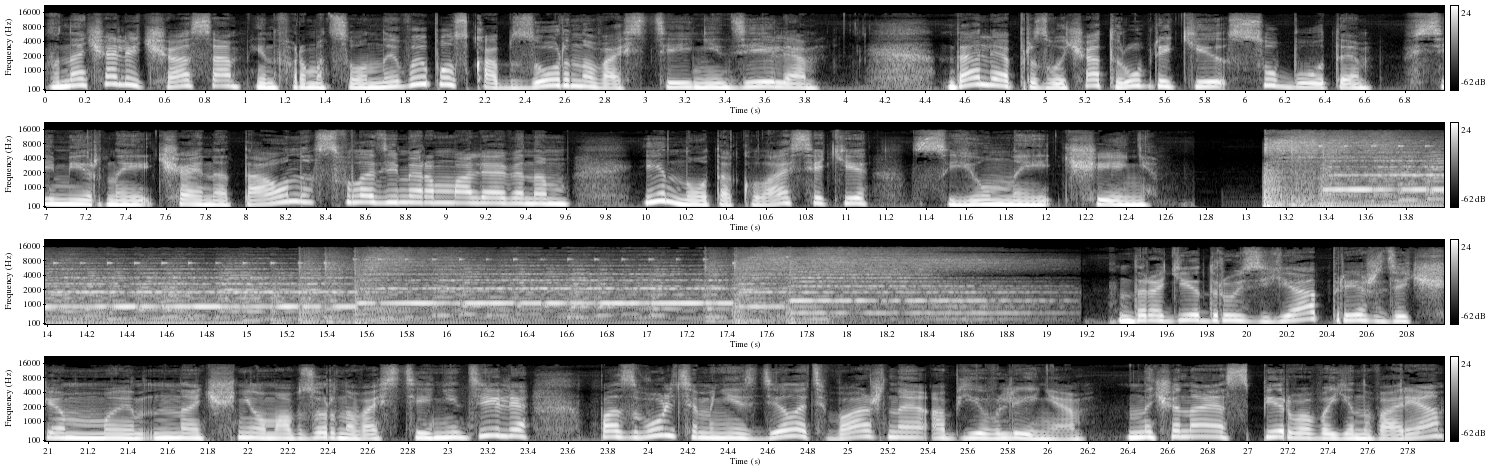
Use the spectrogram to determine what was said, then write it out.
В начале часа информационный выпуск «Обзор новостей недели». Далее прозвучат рубрики «Субботы», «Всемирный Чайна-таун» с Владимиром Малявиным и «Нота классики» с юной Чень. Дорогие друзья, прежде чем мы начнем обзор новостей недели, позвольте мне сделать важное объявление. Начиная с 1 января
